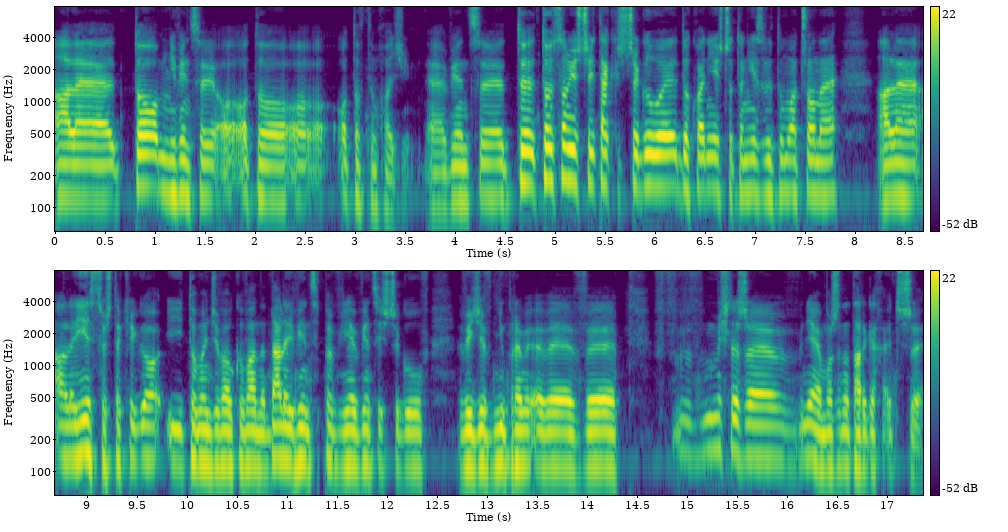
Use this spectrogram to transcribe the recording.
ale to mniej więcej o, o to, o, o, to w tym chodzi. E, więc e, to, to są jeszcze i tak szczegóły, dokładnie jeszcze to nie jest wytłumaczone, ale, ale jest coś takiego i to będzie wałkowane dalej, więc pewnie więcej szczegółów wyjdzie w dniu premi- w, w, w, myślę, że nie może na targach E3.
